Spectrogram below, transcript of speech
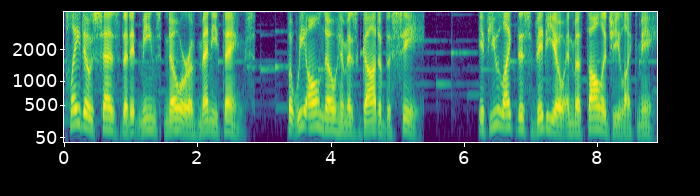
Plato says that it means knower of many things. But we all know him as god of the sea. If you like this video and mythology like me,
